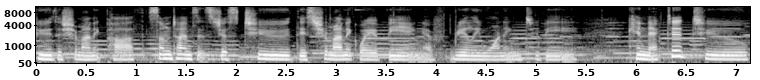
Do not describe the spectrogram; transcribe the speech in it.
to the shamanic path, sometimes it's just to this shamanic way of being, of really wanting to be connected to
